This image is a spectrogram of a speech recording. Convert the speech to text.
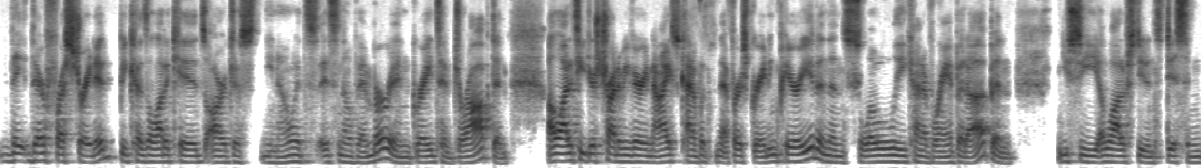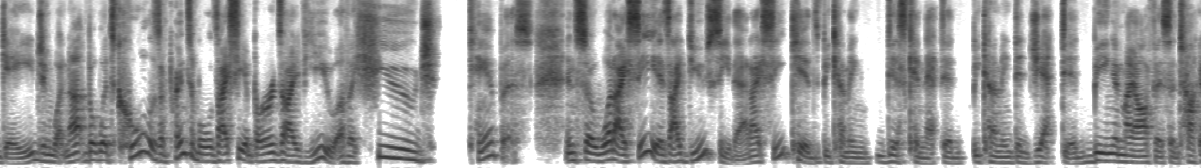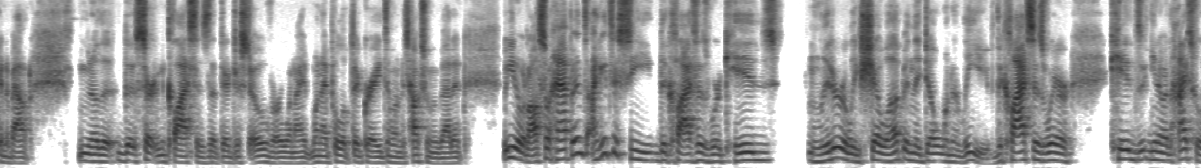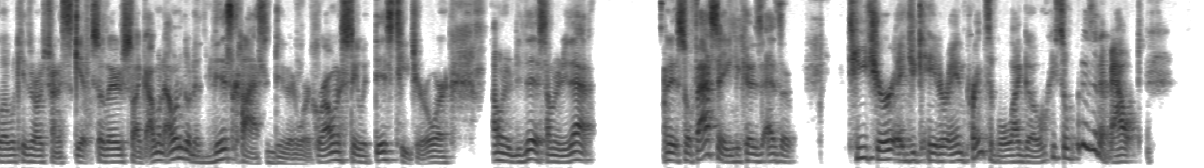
they they're frustrated because a lot of kids are just you know it's it's november and grades have dropped and a lot of teachers try to be very nice kind of within that first grading period and then slowly kind of ramp it up. And you see a lot of students disengage and whatnot. But what's cool as a principal is i see a bird's eye view of a huge campus. And so what I see is I do see that. I see kids becoming disconnected, becoming dejected, being in my office and talking about you know the the certain classes that they're just over when I when I pull up their grades I want to talk to them about it. But you know what also happens? I get to see the classes where kids literally show up and they don't want to leave. The classes where kids, you know, at the high school level, kids are always trying to skip. So they're just like, I want, I want to go to this class and do their work, or I want to stay with this teacher, or I want to do this, I'm going to do that. And it's so fascinating because as a teacher, educator, and principal, I go, okay, so what is it about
